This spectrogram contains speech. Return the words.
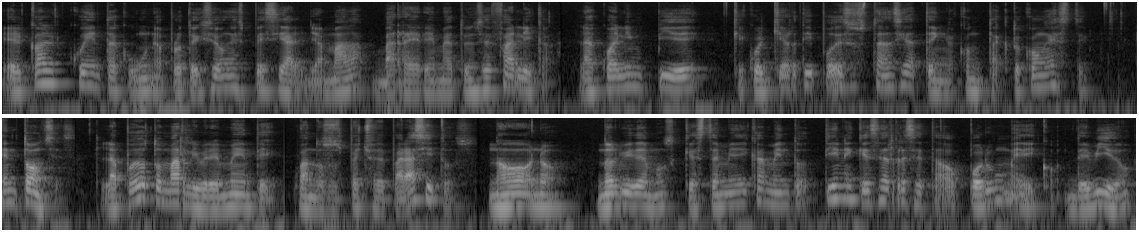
el cual cuenta con una protección especial llamada barrera hematoencefálica, la cual impide que cualquier tipo de sustancia tenga contacto con este. Entonces, ¿la puedo tomar libremente cuando sospecho de parásitos? No, no. No olvidemos que este medicamento tiene que ser recetado por un médico debido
